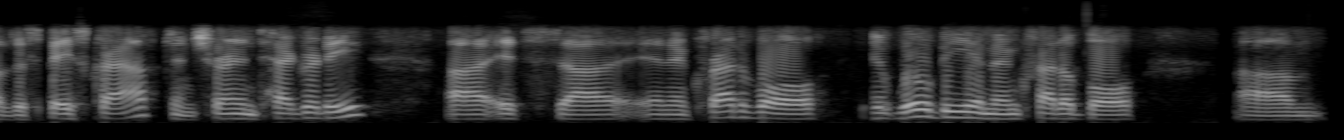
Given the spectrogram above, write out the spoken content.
of the spacecraft, ensure integrity. Uh, it's uh, an incredible. It will be an incredible um,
